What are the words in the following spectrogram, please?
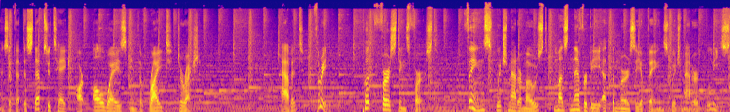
and so that the steps you take are always in the right direction. Habit 3 Put first things first. Things which matter most must never be at the mercy of things which matter least.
